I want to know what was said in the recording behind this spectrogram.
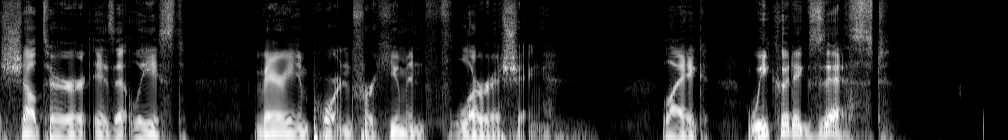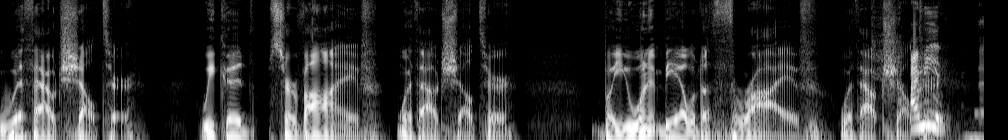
shelter is at least very important for human flourishing. Like we could exist without shelter we could survive without shelter, but you wouldn't be able to thrive without shelter. I mean, uh,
